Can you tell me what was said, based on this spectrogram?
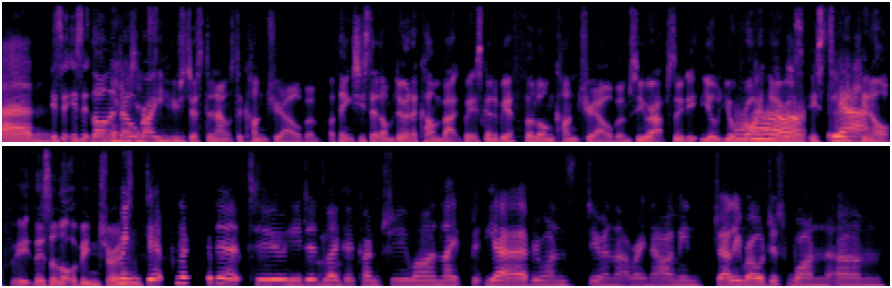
um Is it is it Lana Yeah, Del Rey who's just announced a country album? I think she said I'm doing a comeback, but it's going to be a full on country album. So you're absolutely you're you're right there. Ah, It's, it's taking yeah. off. It, there's a lot of interest. I mean, Diplo did it too. He did Uh-huh. like a country one. Like, yeah, everyone's doing that right now. I mean, Jelly Roll just won um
